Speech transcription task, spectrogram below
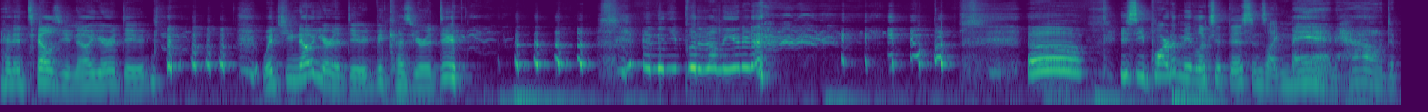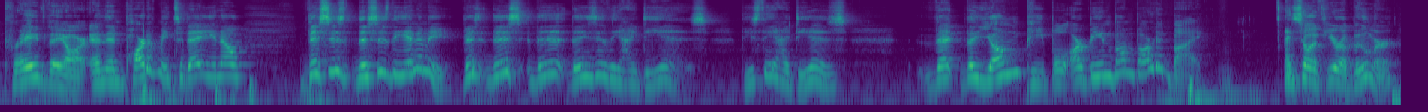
and it tells you no you're a dude which you know you're a dude because you're a dude and then you put it on the internet. Oh you see part of me looks at this and is like man how depraved they are and then part of me today you know this is this is the enemy. This this, this these are the ideas these are the ideas that the young people are being bombarded by. And so if you're a boomer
